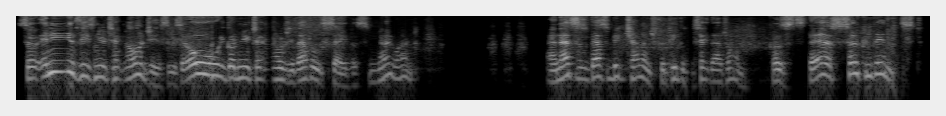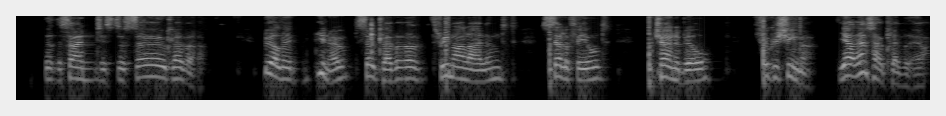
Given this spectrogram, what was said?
So any of these new technologies, you say, oh, we've got a new technology, that'll save us. No, it won't. And that's, that's a big challenge for people to take that on because they're so convinced that the scientists are so clever. Well, they're, you know, so clever, Three Mile Island, Sellafield, Chernobyl, Fukushima. Yeah, that's how clever they are.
